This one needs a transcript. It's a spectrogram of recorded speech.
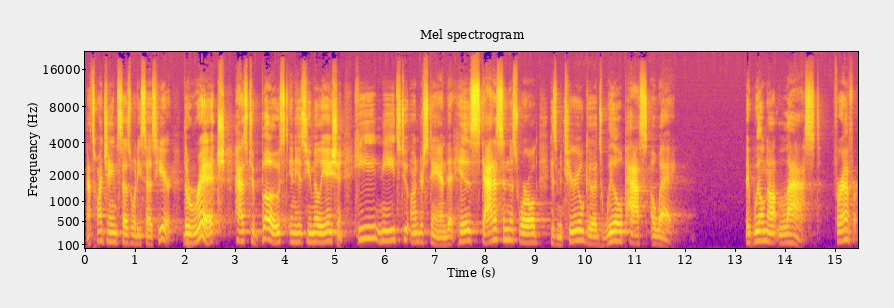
That's why James says what he says here. The rich has to boast in his humiliation. He needs to understand that his status in this world, his material goods, will pass away. They will not last forever.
